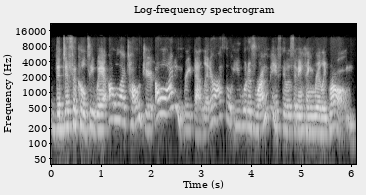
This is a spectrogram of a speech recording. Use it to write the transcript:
the difficulty where, oh, well, I told you, oh, well, I didn't read that letter. I thought you would have rung me if there was anything really wrong.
